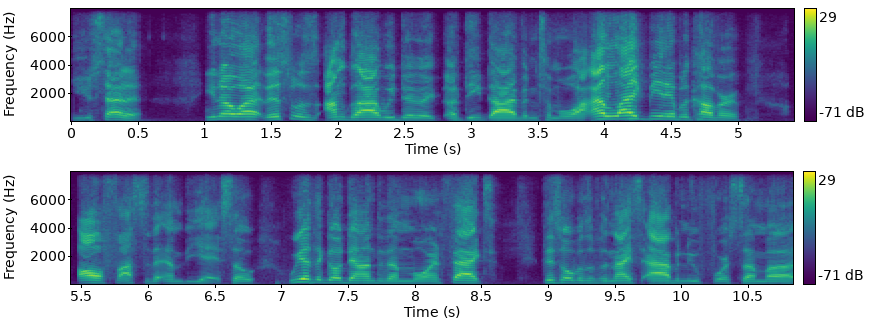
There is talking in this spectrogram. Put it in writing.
You said it. You know what? This was. I'm glad we did a, a deep dive into Milwaukee. I like being able to cover all facets of the NBA. So we have to go down to them more. In fact, this opens up a nice avenue for some uh,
